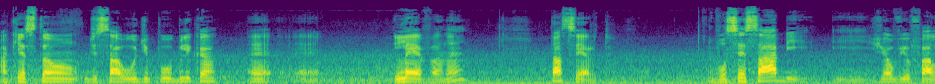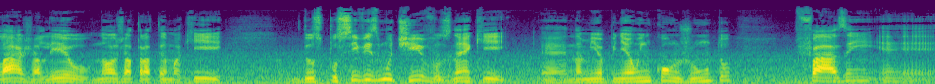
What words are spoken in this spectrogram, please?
a questão de saúde pública é, é, leva, né? Tá certo. Você sabe e já ouviu falar, já leu, nós já tratamos aqui dos possíveis motivos, né? Que, é, na minha opinião, em conjunto fazem é,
